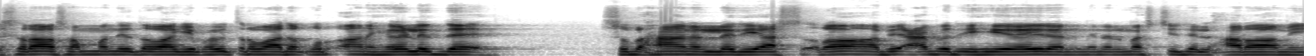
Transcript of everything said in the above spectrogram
ಇಸ್ರಾ ಸಂಬಂಧಿತವಾಗಿ ಪವಿತ್ರವಾದ ಕುರ್ಆನ್ ಹೇಳಿದ್ದೆ. ಸುಬ್ಹಾನ್ ಅಲ್ಲದಿ ಅಸ್ರಾ ಬಿ ಅಬದಿಹಿ ಲೈಲನ್ ಮಿನಲ್ ಮಸ್ಜಿದಿಲ್ ಹರಾಮಿ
